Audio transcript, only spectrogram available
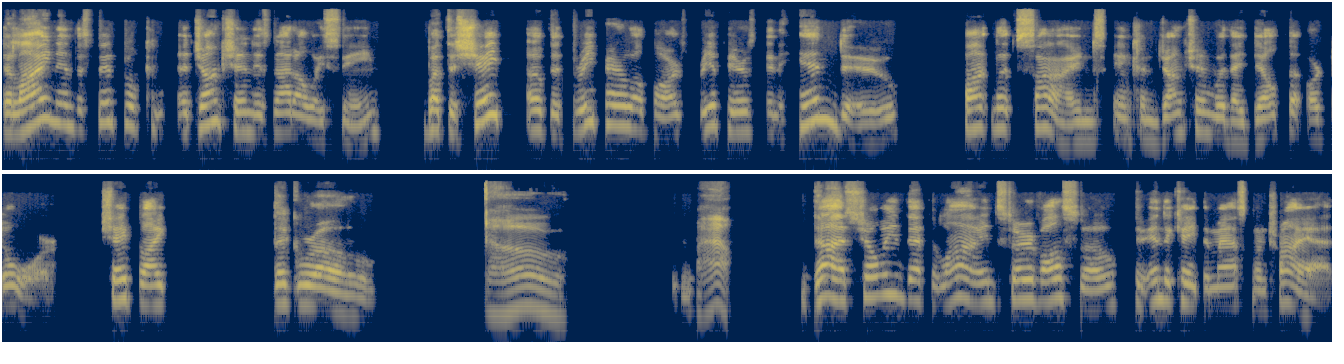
The line in the central uh, junction is not always seen, but the shape of the three parallel bars reappears in Hindu frontlet signs in conjunction with a delta or door, shaped like the grove, Oh. Wow. thus showing that the lines serve also to indicate the masculine triad.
